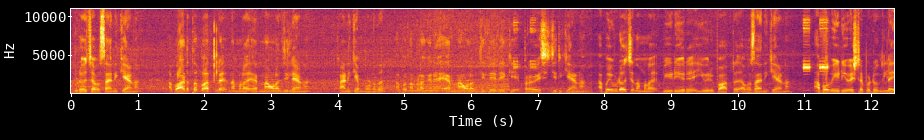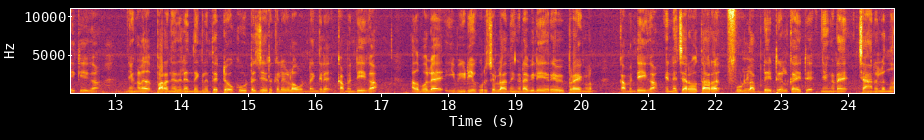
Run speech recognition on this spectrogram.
ഇവിടെ വെച്ച് അവസാനിക്കുകയാണ്. അപ്പോൾ അടുത്ത പാർട്ടിൽ നമ്മൾ എറണാകുളം ജില്ലയാണ് കാണിക്കാൻ പോണത് അപ്പോൾ നമ്മളങ്ങനെ എറണാകുളം ജില്ലയിലേക്ക് പ്രവേശിച്ചിരിക്കുകയാണ്. അപ്പോൾ ഇവിടെ വെച്ച് നമ്മൾ വീഡിയോയുടെ ഈ ഒരു പാർട്ട് അവസാനിക്കുകയാണ്. അപ്പോൾ വീഡിയോ ഇഷ്ടപ്പെട്ടുവെങ്കിൽ ലൈക്ക് ചെയ്യുക. ഞങ്ങൾ പറഞ്ഞതിൽ എന്തെങ്കിലും തെറ്റോ കൂട്ടുചേർക്കലുകളോ ഉണ്ടെങ്കിൽ കമന്റ് ചെയ്യുക. അതുപോലെ ഈ വീഡിയോയെക്കുറിച്ചുള്ള നിങ്ങളുടെ വിലയേറിയ അഭിപ്രായങ്ങളും കമന്റ് ചെയ്യുക. എൻ എച്ച് അറുപത്താറ് ഫുൾ അപ്ഡേറ്റുകൾക്കായിട്ട് ഞങ്ങളുടെ ചാനലൊന്ന്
